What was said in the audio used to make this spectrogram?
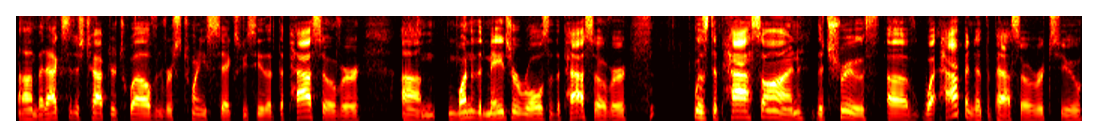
Um, but Exodus chapter 12 and verse 26, we see that the Passover, um, one of the major roles of the Passover was to pass on the truth of what happened at the Passover to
